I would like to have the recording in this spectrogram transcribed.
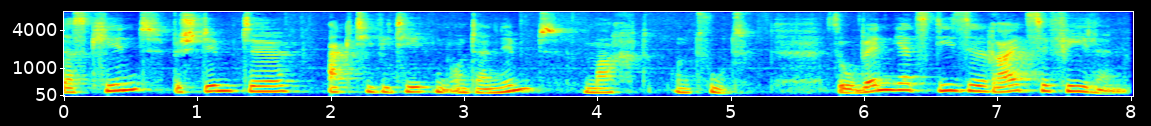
das Kind bestimmte Aktivitäten unternimmt, macht und tut. So, wenn jetzt diese Reize fehlen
